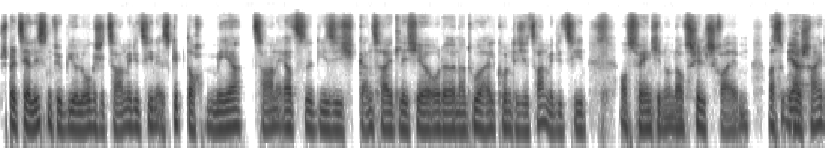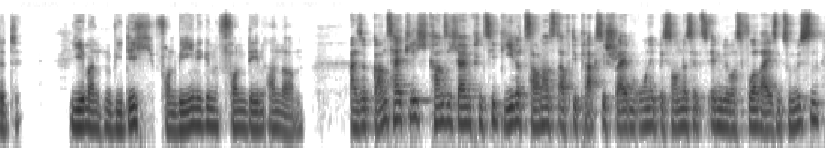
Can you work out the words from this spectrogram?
Spezialisten für biologische Zahnmedizin, es gibt doch mehr Zahnärzte, die sich ganzheitliche oder naturheilkundliche Zahnmedizin aufs Fähnchen und aufs Schild schreiben. Was ja. unterscheidet jemanden wie dich von wenigen von den anderen? Also ganzheitlich kann sich ja im Prinzip jeder Zahnarzt auf die Praxis schreiben, ohne besonders jetzt irgendwie was vorweisen zu müssen.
